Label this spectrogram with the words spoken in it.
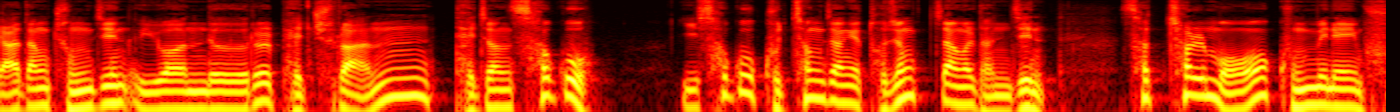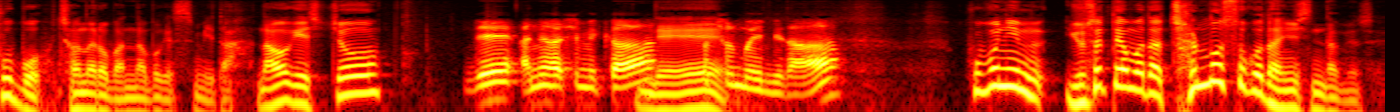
야당 중진 의원들을 배출한 대전 서구 이 서구 구청장의 도정장을 던진 서철모 국민의힘 후보 전화로 만나보겠습니다. 나와 계시죠? 네, 안녕하십니까. 네. 박철모입니다. 후보님 유세 때마다 철모 쓰고 다니신다면서요?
